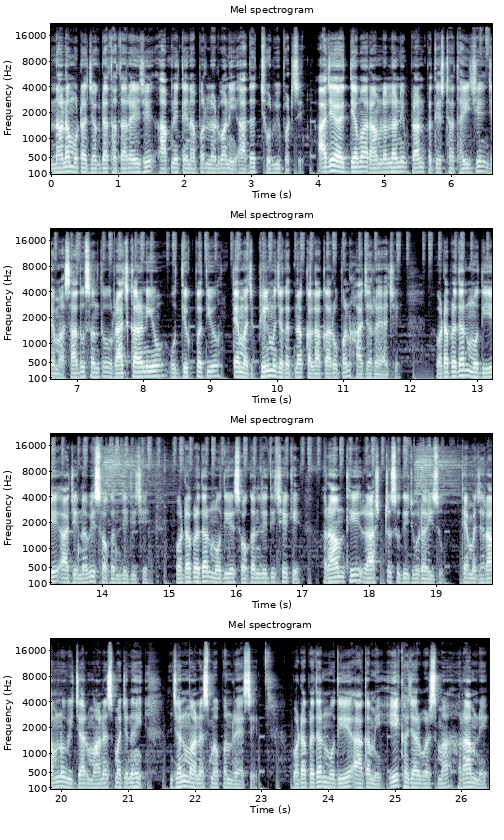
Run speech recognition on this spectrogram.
નાના મોટા ઝઘડા થતા રહે છે. આપને તેના પર લડવાની આદત છોડવી પડશે. આજે અયોધ્યામાં રામલલ્લાની પ્રાણ પ્રતિષ્ઠા થઈ છે. જેમાં સાધુ સંતો, રાજકારણીઓ, ઉદ્યોગપતિઓ તેમજ ફિલ્મ જગતના કલાકારો પણ હાજર રહ્યા છે. વડાપ્રધાન મોદીએ આજે નવી સોગંદ લીધી છે. વડાપ્રધાન મોદીએ સોગંદ લીધી છે કે રામથી રાષ્ટ્ર સુધી જોડાઈશું. તેમજ રામનો વિચાર માનસમાં જ નહીં, જનમાનસમાં પણ રહેશે. વડાપ્રધાન મોદીએ આગામી એક હજાર વર્ષમાં રામને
